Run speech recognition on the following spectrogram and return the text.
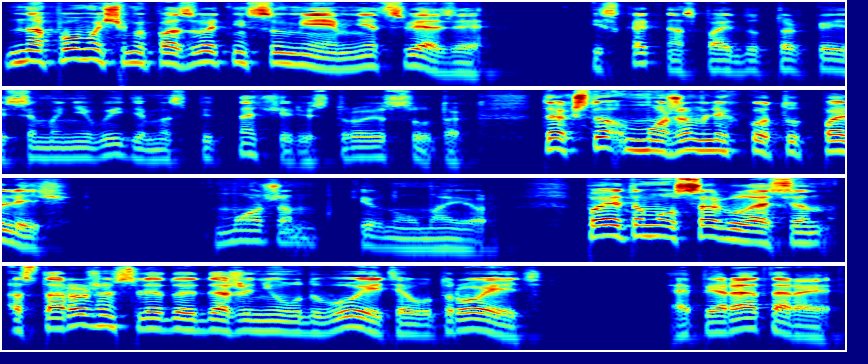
На помощь мы позвать не сумеем, нет связи. Искать нас пойдут только если мы не выйдем из пятна через трое суток. Так что можем легко тут полечь. — Можем, — кивнул майор. — Поэтому согласен. Осторожность следует даже не удвоить, а утроить. Операторы,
